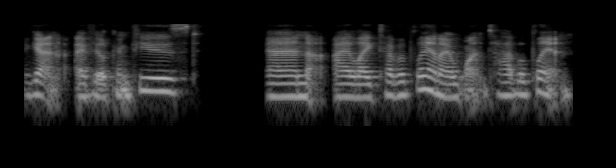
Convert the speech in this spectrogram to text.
Again, I feel confused and I like to have a plan. I want to have a plan.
